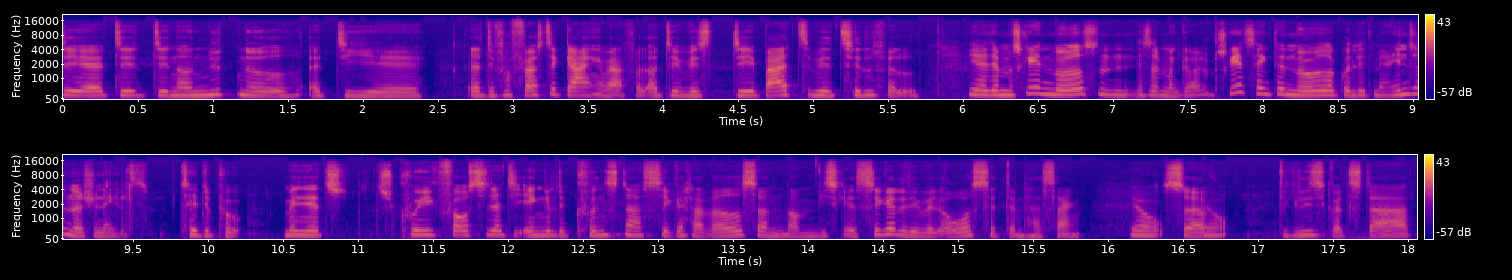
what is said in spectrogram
det er, det, det er noget nyt noget, at de... Øh, eller det er for første gang i hvert fald, og det er, vist, det er bare et, ved et tilfælde. Ja, det er måske en måde, sådan, altså man kan måske tænke, det er en måde at gå lidt mere internationalt til det på. Men jeg t- kunne ikke forestille, at de enkelte kunstnere sikkert har været sådan, om vi skal sikkert alligevel oversætte den her sang. Jo, Så jo. vi kan lige så godt starte.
